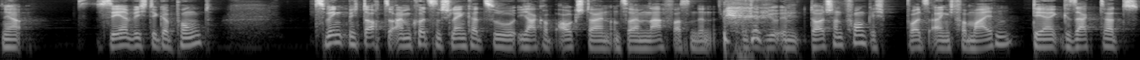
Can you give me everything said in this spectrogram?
Ja, sehr wichtiger Punkt. Zwingt mich doch zu einem kurzen Schlenker zu Jakob Augstein und seinem nachfassenden Interview im Deutschlandfunk. Ich wollte es eigentlich vermeiden, der gesagt hat,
